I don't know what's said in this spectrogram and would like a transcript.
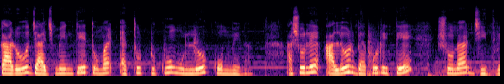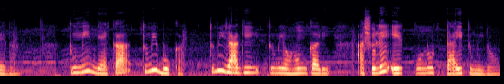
কারও জাজমেন্টে তোমার এতটুকু মূল্য কমবে না। আসলে আলোর ব্যাপারিতে সোনার জিতবে না। তুমি ন্যাকা, তুমি বোকা, তুমি রাগী, তুমি অহংকারী আসলে এর কোনোটাই তুমি নও।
